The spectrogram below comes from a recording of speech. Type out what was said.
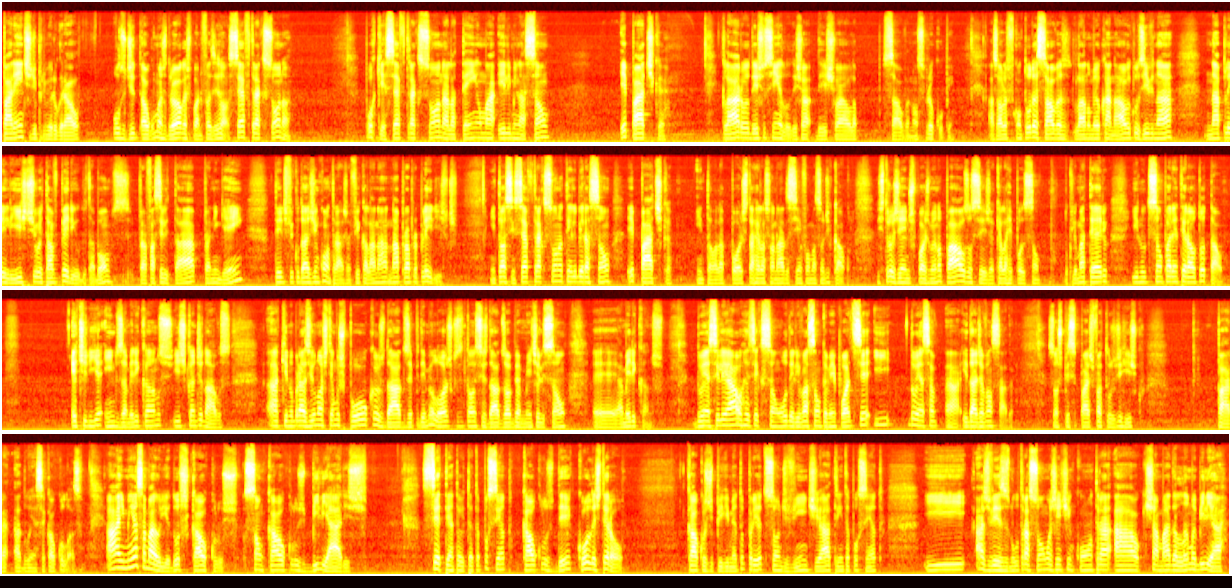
parente de primeiro grau, uso de algumas drogas podem fazer, ó, ceftraxona. Por quê? Ceftraxona ela tem uma eliminação hepática. Claro, eu deixo sim, Elu, deixo, deixo a aula salva, não se preocupem. As aulas ficam todas salvas lá no meu canal, inclusive na, na playlist oitavo período, tá bom? Para facilitar para ninguém ter dificuldade de encontrar, já fica lá na, na própria playlist. Então, assim, ceftraxona tem liberação hepática, então ela pode estar relacionada assim à formação de cálculo. Estrogênios pós-menopausa, ou seja, aquela reposição do climatério, e nutrição parenteral total. Etnia índios americanos e escandinavos. Aqui no Brasil nós temos poucos dados epidemiológicos, então esses dados obviamente eles são é, americanos. Doença ileal, ressecção ou derivação também pode ser e doença idade avançada. São os principais fatores de risco para a doença calculosa. A imensa maioria dos cálculos são cálculos biliares. 70 a 80% cálculos de colesterol. Cálculos de pigmento preto são de 20 a 30%. E às vezes no ultrassom a gente encontra a é chamada lama biliar.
